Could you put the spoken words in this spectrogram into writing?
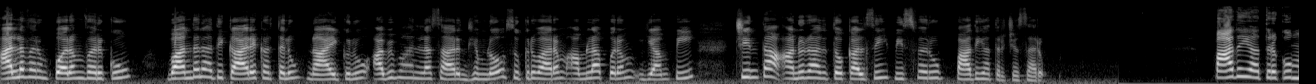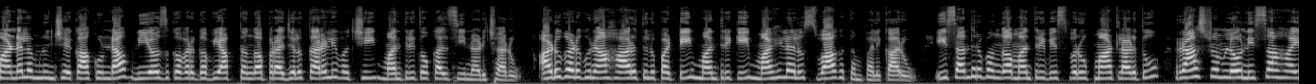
అల్లవరం పొలం వరకు వందలాది కార్యకర్తలు నాయకులు అభిమానుల సారథ్యంలో శుక్రవారం అమలాపురం ఎంపీ చింతా అనురాధతో కలిసి విశ్వరూప్ పాదయాత్ర చేశారు. పాదయాత్రకు మండలం నుంచే కాకుండా నియోజకవర్గ వ్యాప్తంగా ప్రజలు తరలివచ్చి మంత్రితో కలిసి నడిచారు. అడుగడుగున హారతులు పట్టి మంత్రికి మహిళలు స్వాగతం పలికారు. ఈ సందర్భంగా మంత్రి విశ్వరూప్ మాట్లాడుతూ రాష్ట్రంలో నిస్సహాయ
